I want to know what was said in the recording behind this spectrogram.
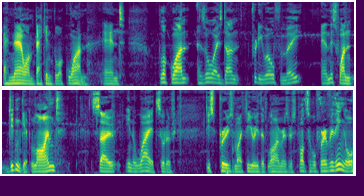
And now I'm back in block one. And block one has always done pretty well for me. And this one didn't get limed. So in a way, it sort of disproves my theory that lime is responsible for everything. Or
